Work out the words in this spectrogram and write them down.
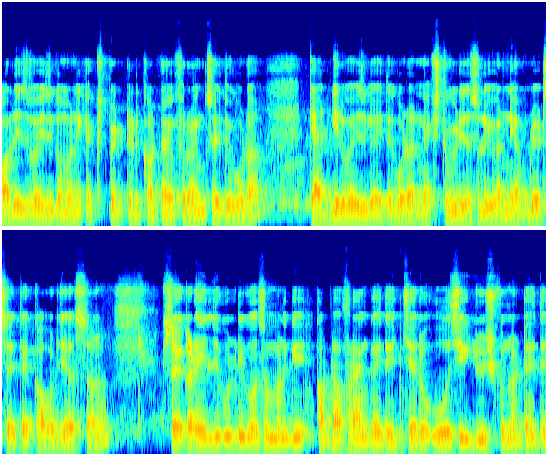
కాలేజ్ వైజ్గా మనకి ఎక్స్పెక్టెడ్ కట్ ఆఫ్ ర్యాంక్స్ అయితే కూడా కేటగిరీ వైజ్గా అయితే కూడా నెక్స్ట్ వీడియోస్లో ఇవన్నీ అప్డేట్స్ అయితే కవర్ చేస్తాను. సో ఇక్కడ ఎలిజిబిలిటీ కోసం మనకి కట్ ఆఫ్ ర్యాంక్ అయితే ఇచ్చారు. ఓసీకి చూసుకున్నట్టయితే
